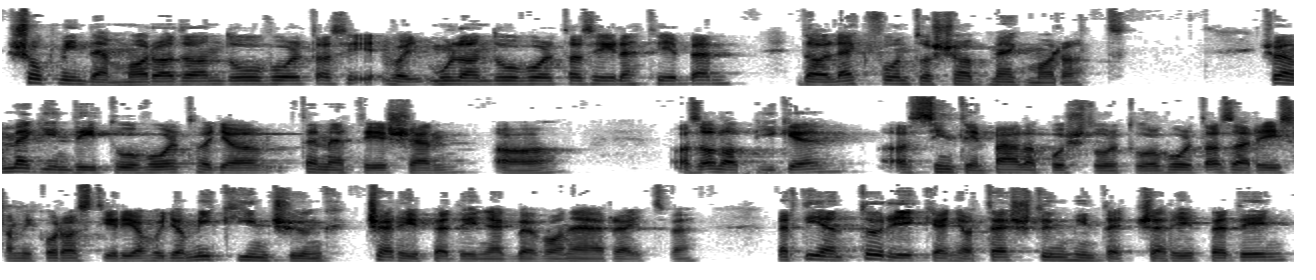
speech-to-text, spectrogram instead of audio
Sok minden maradandó volt, az, vagy mulandó volt az életében, de a legfontosabb megmaradt. És olyan megindító volt, hogy a temetésen a, az alapige, az szintén Pálapostoltól volt az a rész, amikor azt írja, hogy a mi kincsünk cserépedényekbe van elrejtve. Mert ilyen törékeny a testünk, mint egy cserépedény,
